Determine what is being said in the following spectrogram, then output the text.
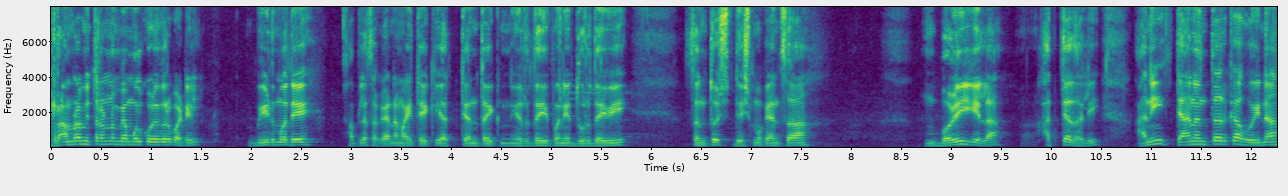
राम राम मित्रांनो मी अमोल कोळेकर पाटील. बीडमध्ये आपल्या सगळ्यांना माहिती आहे की अत्यंत एक निर्दयीपणे दुर्दैवी संतोष देशमुख यांचा बळी गेला हत्या झाली. आणि त्यानंतर का होईना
